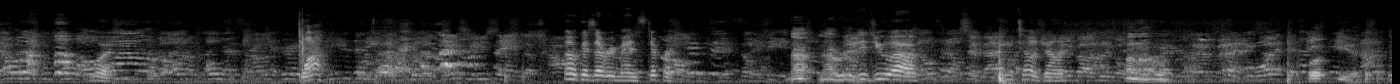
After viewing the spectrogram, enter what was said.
What? Why? Oh, because every man's different. Not, not really. Did you, uh, can you tell John? I don't know. Well, yeah. I'm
